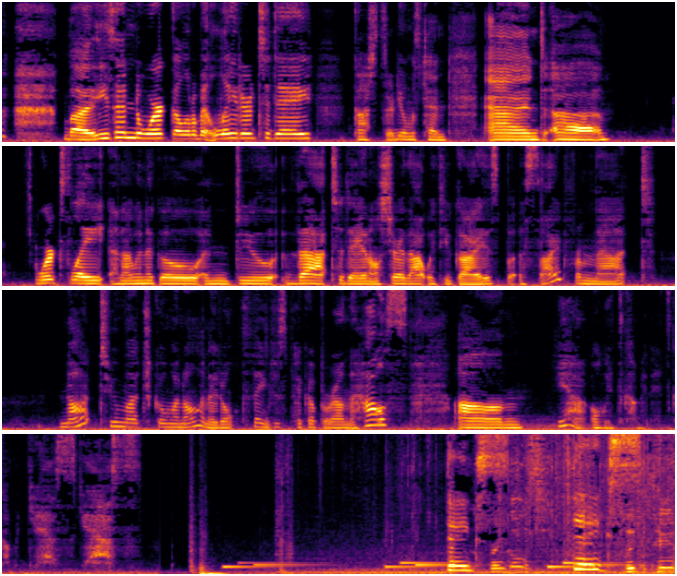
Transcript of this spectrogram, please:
but he's heading to work a little bit later today. Gosh, it's already almost 10. And uh, works late and I'm going to go and do that today and I'll share that with you guys. But aside from that, not too much going on, I don't think. Just pick up around the house. Um, yeah. Oh, it's coming. It's coming. Yes, yes. Thanks. Sprinkles. Thanks. Sweet potato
